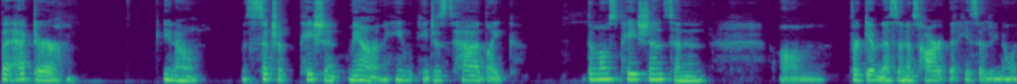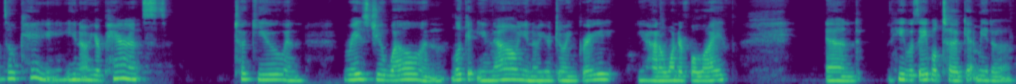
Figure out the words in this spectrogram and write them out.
But Hector, you know, was such a patient man. He he just had like the most patience and um, forgiveness in his heart that he said, you know, it's okay. You know, your parents took you and raised you well, and look at you now. You know, you're doing great. You had a wonderful life, and he was able to get me to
